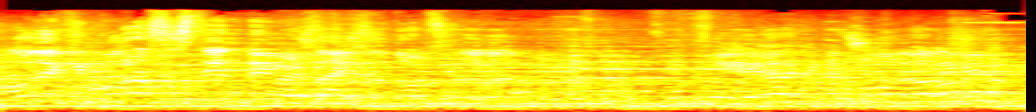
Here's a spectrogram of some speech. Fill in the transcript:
а овде ќе мора асистент да имаш, знаеш, за дропсет да функционира. Значи овде одиме,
